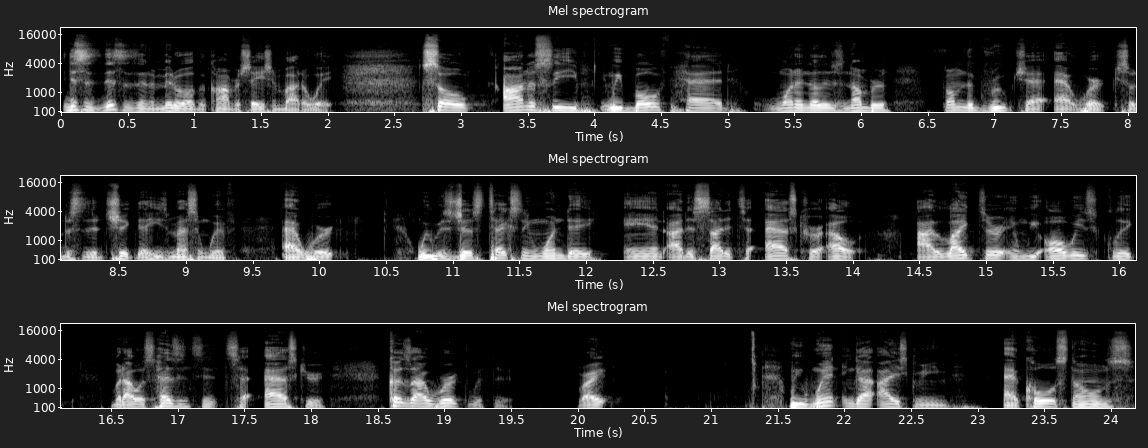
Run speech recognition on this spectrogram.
this is this is in the middle of the conversation, by the way. So honestly, we both had one another's number from the group chat at work. So this is a chick that he's messing with at work. We was just texting one day and I decided to ask her out. I liked her and we always clicked but I was hesitant to ask her because I worked with her, right? We went and got ice cream at Cold Stones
